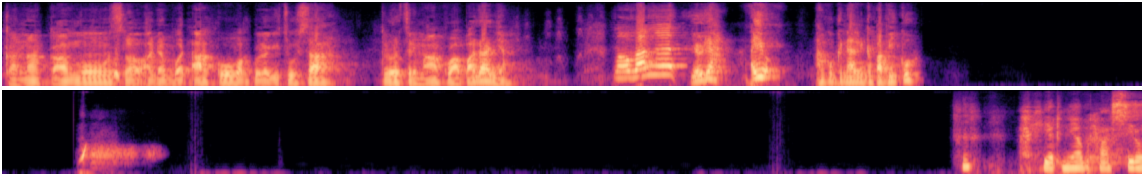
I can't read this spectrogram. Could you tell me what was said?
Karena kamu selalu ada buat aku waktu lagi susah. Terus terima aku apa adanya. Mau banget. Ya udah, ayo. Aku kenalin ke papiku. Akhirnya berhasil.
